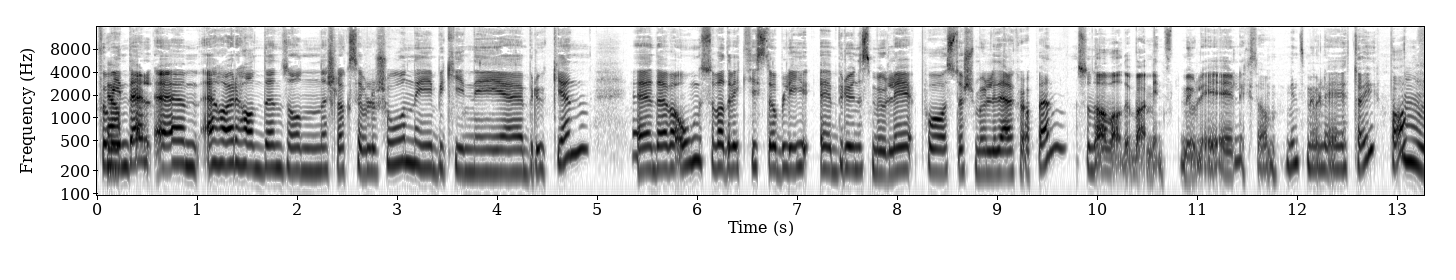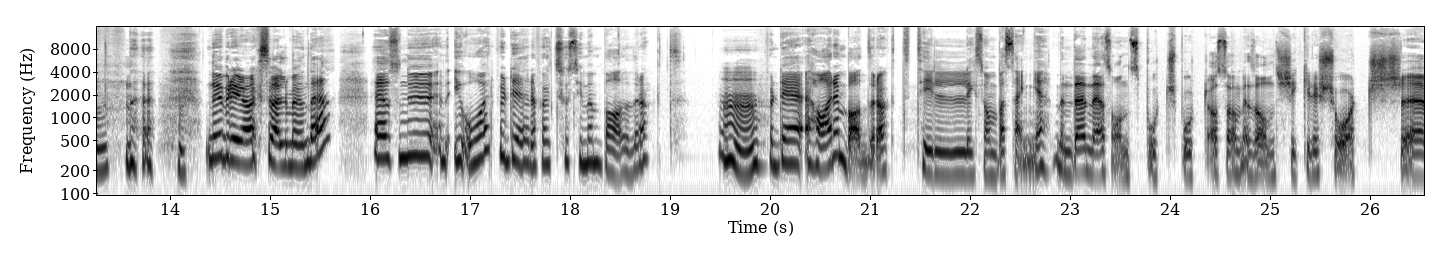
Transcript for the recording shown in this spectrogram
For Ja. min del, jeg har hatt en sånn slags evolusjon i bikinibruken. Eh, da jeg var ung, så var det viktigste å bli eh, brunest mulig på størst mulig del av kroppen. Så da var det bare minst mulig, liksom, minst mulig tøy på. Mm. Nå bryr jeg meg ikke så veldig mye om det. Eh, så nå, i år vurderer jeg faktisk å sy meg en badedrakt. Mm. For det, jeg har en badedrakt til liksom bassenget, men den er sånn sport-sport, altså med sånn skikkelig shorts, eh,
